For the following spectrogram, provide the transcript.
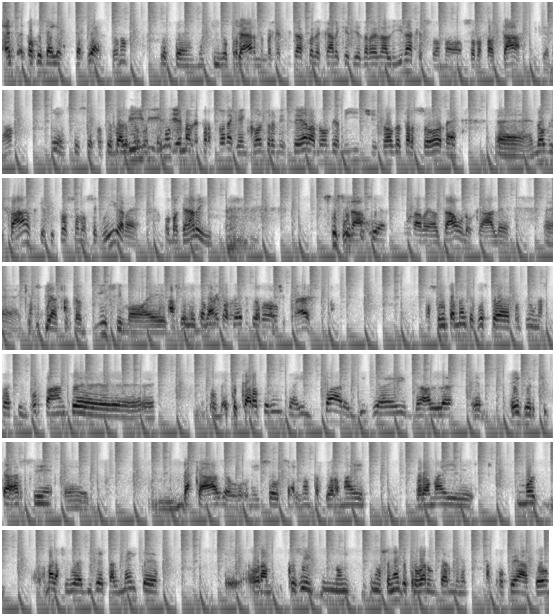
è, è proprio bello per questo, no? Questo è il motivo proprio. Certo, perché ti dà quelle cariche di adrenalina che sono, sono fantastiche, no? Sì, sì, sì, è proprio bello Vivi insieme alle persone che incontri ogni sera, nuovi amici, nuove persone, eh, nuovi fans che ti possono seguire o magari Sì, una, sì, una realtà, un locale eh, che ti piace tantissimo e Assolutamente, vorresti questo- assolutamente questo è proprio un aspetto importante eh, che caratterizza il fare il DJ dal eh, esercitarsi eh, da casa o nei social, no? perché oramai, oramai, mol- oramai la figura del DJ è talmente eh, ora, così non, non so neanche trovare un termine appropriato,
